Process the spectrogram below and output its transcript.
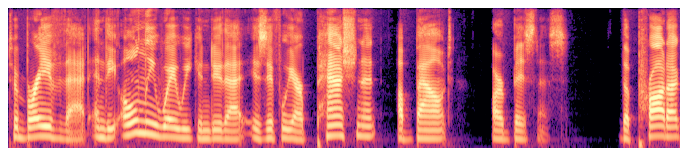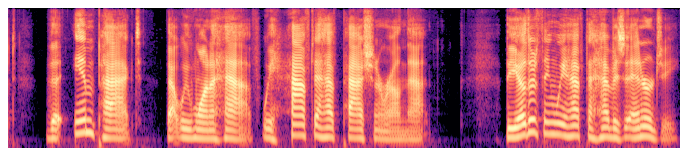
to brave that. And the only way we can do that is if we are passionate about our business, the product, the impact that we want to have. We have to have passion around that. The other thing we have to have is energy.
